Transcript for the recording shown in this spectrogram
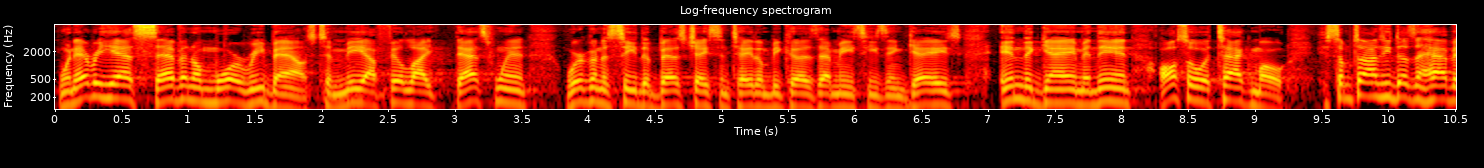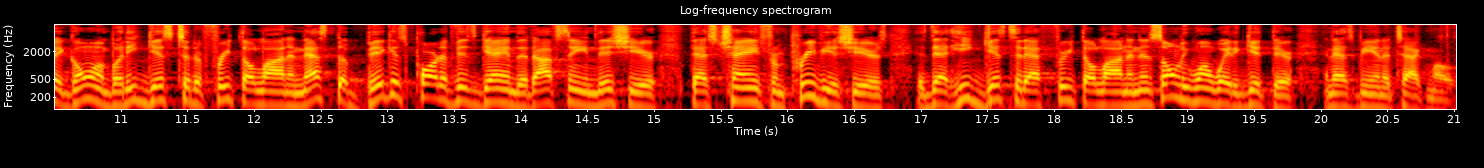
whenever he has seven or more rebounds, to me, I feel like that's when we're going to see the best Jayson Tatum because that means he's engaged in the game, and then also attack mode. Sometimes he doesn't have it going, but he gets to the free throw line, and that's the biggest part of his game that I've seen this year that's changed from previous years is that he gets to that free throw line, and there's only one way to get there, and that's being attack mode.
